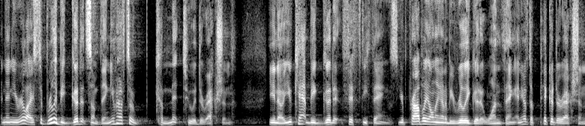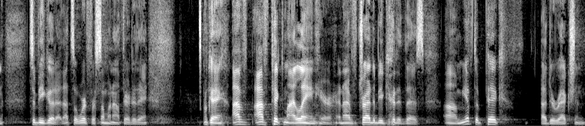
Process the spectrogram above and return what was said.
And then you realize to really be good at something, you have to commit to a direction. You know, you can't be good at 50 things. You're probably only going to be really good at one thing, and you have to pick a direction to be good at. That's a word for someone out there today. Okay, I've, I've picked my lane here, and I've tried to be good at this. Um, you have to pick a direction.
